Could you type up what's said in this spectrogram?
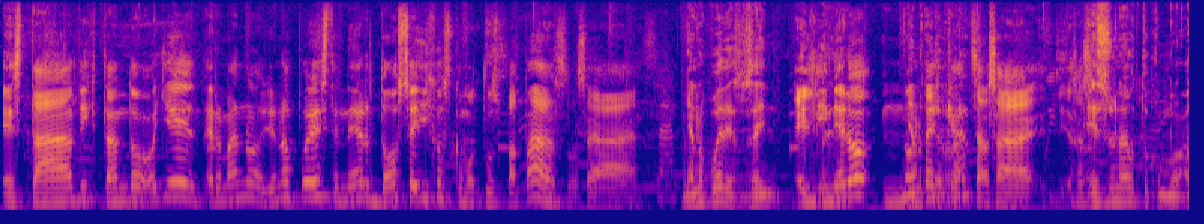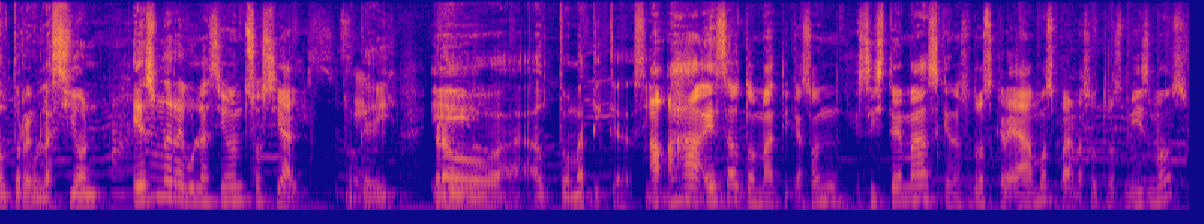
está dictando, oye, hermano, ya no puedes tener 12 hijos como tus papás. O sea, Exacto. Ya no puedes, o sea, el dinero no, te alcanza. O sea, o sea, es una auto, como autorregulación, es una regulación social. Sí. ok, pero automática, sí. Ah, Ajá, es automática. Son sistemas que nosotros creamos para nosotros mismos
